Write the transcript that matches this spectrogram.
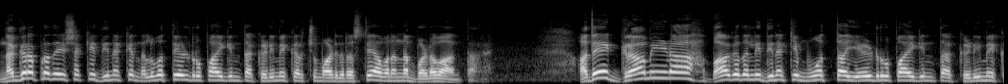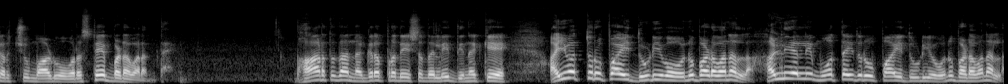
ನಗರ ಪ್ರದೇಶಕ್ಕೆ ದಿನಕ್ಕೆ ನಲವತ್ತೇಳು ರೂಪಾಯಿಗಿಂತ ಕಡಿಮೆ ಖರ್ಚು ಮಾಡಿದರಷ್ಟೇ ಅವನನ್ನ ಬಡವ ಅಂತಾರೆ. ಅದೇ ಗ್ರಾಮೀಣ ಭಾಗದಲ್ಲಿ ದಿನಕ್ಕೆ ಮೂವತ್ತ ಏಳು ರೂಪಾಯಿಗಿಂತ ಕಡಿಮೆ ಖರ್ಚು ಮಾಡುವವರಷ್ಟೇ ಬಡವರಂತೆ. ಭಾರತದ ನಗರ ಪ್ರದೇಶದಲ್ಲಿ ದಿನಕ್ಕೆ ಐವತ್ತು ರೂಪಾಯಿ ದುಡಿಯುವವನು ಬಡವನಲ್ಲ. ಹಳ್ಳಿಯಲ್ಲಿ ಮೂವತ್ತೈದು ರೂಪಾಯಿ ದುಡಿಯುವವನು ಬಡವನಲ್ಲ.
